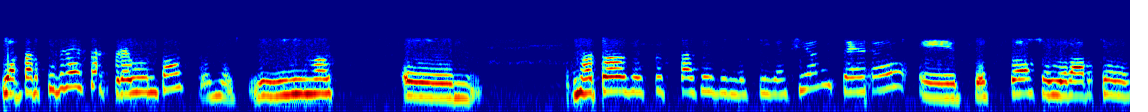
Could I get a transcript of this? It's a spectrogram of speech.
Y a partir de estas preguntas, pues nos dividimos eh, no todos estos pasos de investigación, pero eh, pues puedo asegurar que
